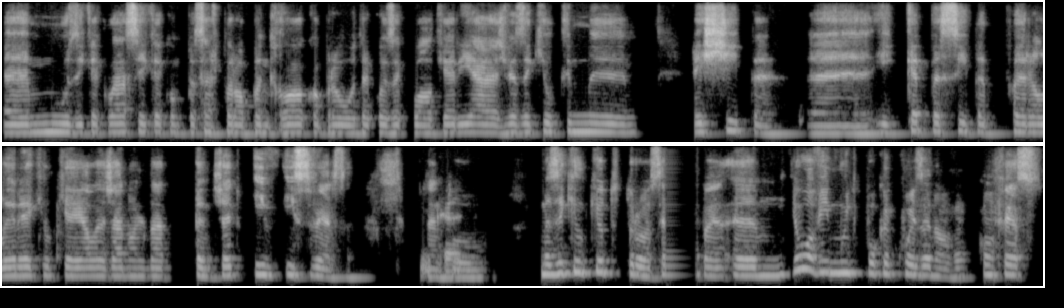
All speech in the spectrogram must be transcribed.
a música clássica, como passamos para o punk rock ou para outra coisa qualquer, e às vezes aquilo que me excita uh, e capacita para ler é aquilo que a ela já não lhe dá tanto jeito e vice-versa. Portanto, okay. Mas aquilo que eu te trouxe, pá, um, eu ouvi muito pouca coisa nova, confesso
